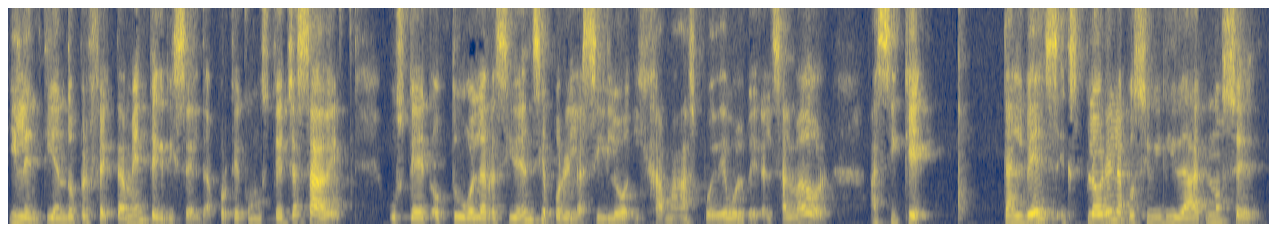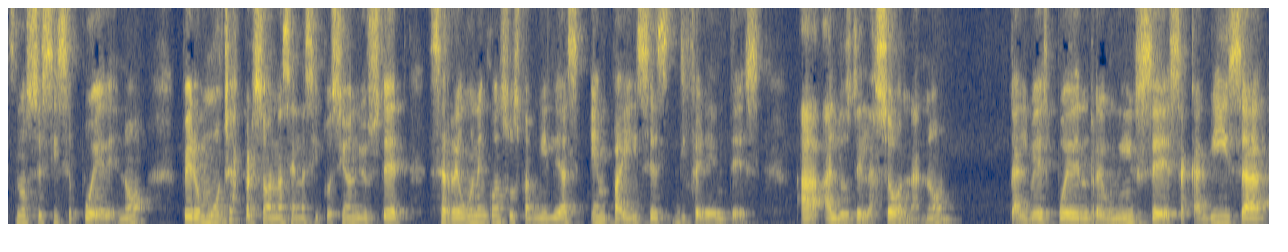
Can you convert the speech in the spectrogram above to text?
Y le entiendo perfectamente, Griselda, porque como usted ya sabe, usted obtuvo la residencia por el asilo y jamás puede volver a El Salvador. Así que tal vez explore la posibilidad, no sé, no sé si se puede, ¿no? Pero muchas personas en la situación de usted se reúnen con sus familias en países diferentes a, los de la zona, ¿no? tal vez pueden reunirse, sacar visa,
